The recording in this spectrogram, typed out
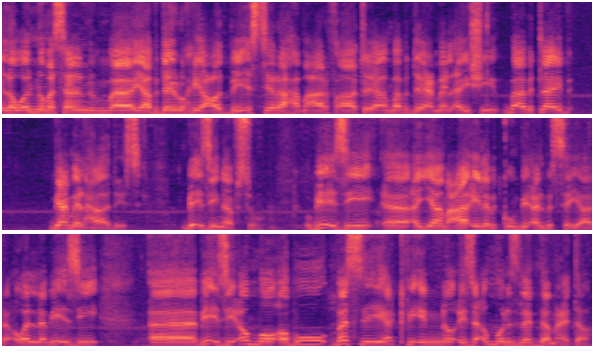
لو إنه مثلا آه، يا بده يروح يقعد باستراحة مع رفقاته يا أما بده يعمل أي شيء بقى بتلاقي بيعمل حادث بيأذي نفسه وبيأذي آه، أيام عائلة بتكون بقلب السيارة ولا بيأذي آه، بيأذي أمه وأبوه بس يكفي إنه إذا أمه نزلت دمعتها.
